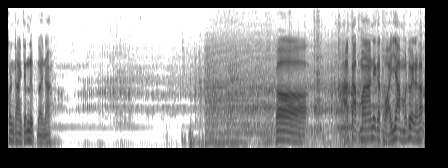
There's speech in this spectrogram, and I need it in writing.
ค่อนข้างจะหนึบหน่อยนะ ก็ขากลับมานี่ก็ถอยย่ำมาด้วยนะครับ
